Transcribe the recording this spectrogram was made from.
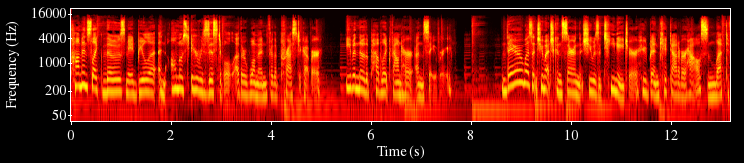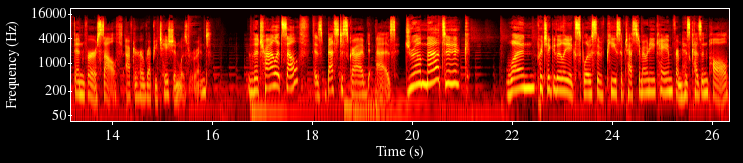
Comments like those made Beulah an almost irresistible other woman for the press to cover, even though the public found her unsavory. There wasn't too much concern that she was a teenager who'd been kicked out of her house and left to fend for herself after her reputation was ruined. The trial itself is best described as dramatic. One particularly explosive piece of testimony came from his cousin Paul,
